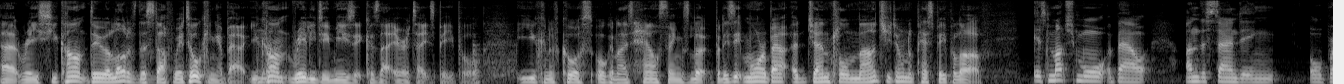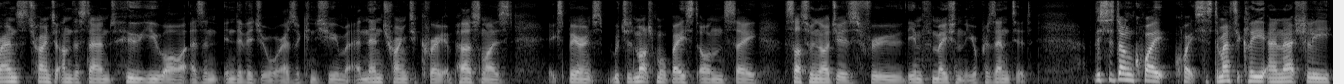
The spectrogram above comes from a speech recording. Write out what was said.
uh, Reece, you can't do a lot of the stuff we're talking about. You no. can't really do music because that irritates people. You can, of course, organise how things look, but is it more about a gentle nudge? You don't want to piss people off. It's much more about understanding or brands trying to understand who you are as an individual or as a consumer and then trying to create a personalized experience which is much more based on say subtle nudges through the information that you're presented this is done quite quite systematically and actually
